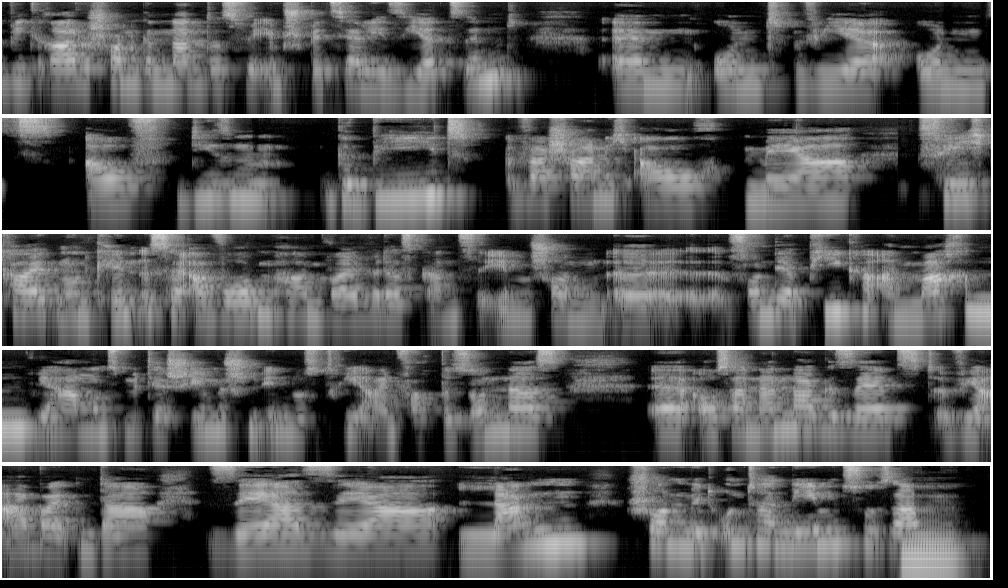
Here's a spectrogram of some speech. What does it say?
wie gerade schon genannt, dass wir eben spezialisiert sind ähm, und wir uns auf diesem Gebiet wahrscheinlich auch mehr Fähigkeiten und Kenntnisse erworben haben, weil wir das Ganze eben schon äh, von der Pike an machen. Wir haben uns mit der chemischen Industrie einfach besonders äh, auseinandergesetzt. Wir arbeiten da sehr, sehr lang schon mit Unternehmen zusammen, mhm.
